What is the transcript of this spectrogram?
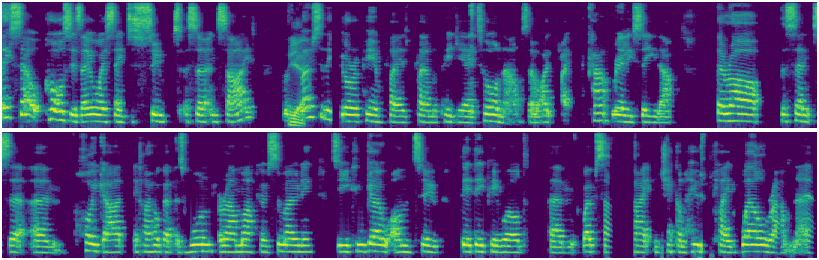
They set up courses, they always say, to suit a certain side. But yeah. most of the European players play on the PGA Tour now, so I, I, I can't really see that. There are the sense that um, Højgaard, Nicolai Højgaard has won around Marco Simone, so you can go on to the DP World um, website and check on who's played well around there.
